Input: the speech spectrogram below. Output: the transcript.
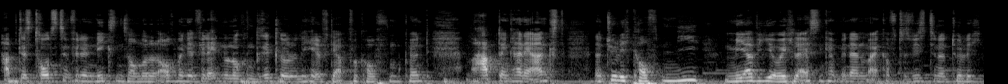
habt ihr es trotzdem für den nächsten Sommer. Und auch wenn ihr vielleicht nur noch ein Drittel oder die Hälfte abverkaufen könnt, habt dann keine Angst. Natürlich kauft nie mehr, wie ihr euch leisten könnt mit einem Einkauf. Das wisst ihr natürlich.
